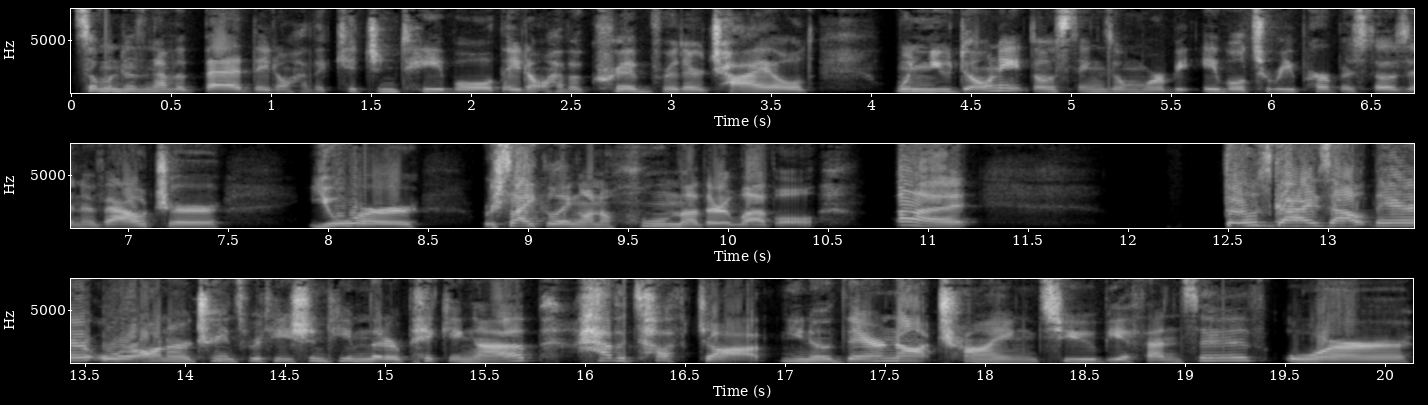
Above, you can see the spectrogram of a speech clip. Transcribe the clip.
Someone doesn't have a bed, they don't have a kitchen table, they don't have a crib for their child. When you donate those things and we're able to repurpose those in a voucher, you're recycling on a whole nother level. But those guys out there or on our transportation team that are picking up have a tough job. You know, they're not trying to be offensive or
